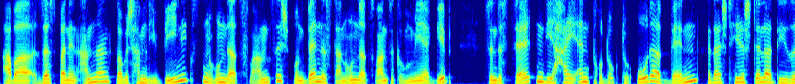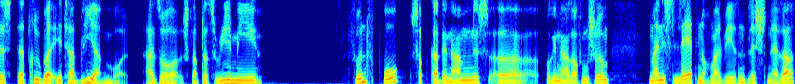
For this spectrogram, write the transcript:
aber selbst bei den anderen, glaube ich, haben die wenigsten 120 und wenn es dann 120 und mehr gibt, sind es selten die High-End-Produkte oder wenn vielleicht Hersteller, die sich darüber etablieren wollen. Also ich glaube, das Realme 5 Pro, ich habe gerade den Namen nicht äh, original auf dem Schirm, meine ich, lädt nochmal wesentlich schneller.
